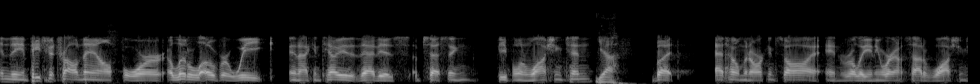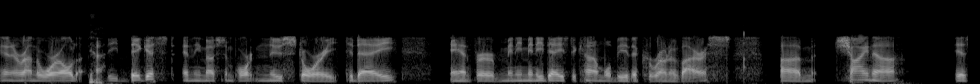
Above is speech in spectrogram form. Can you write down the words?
in the impeachment trial now for a little over a week, and I can tell you that that is obsessing people in Washington. Yeah. But at home in Arkansas and really anywhere outside of Washington and around the world, yeah. the biggest and the most important news story today and for many, many days to come will be the coronavirus. Um, China is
